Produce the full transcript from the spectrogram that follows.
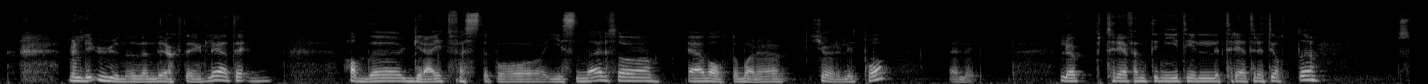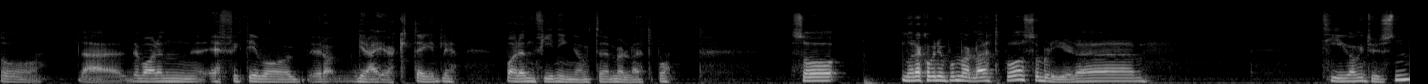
Veldig unødvendig økt, egentlig. Jeg hadde greit feste på isen der, så jeg valgte å bare kjøre litt på. Eller løp 3.59 til 3.38. Så det, det, var en effektiv og grei økt, egentlig. Bare en fin inngang til mølla etterpå. Så når jeg kommer inn på mølla etterpå, så blir det ti ganger 1000.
